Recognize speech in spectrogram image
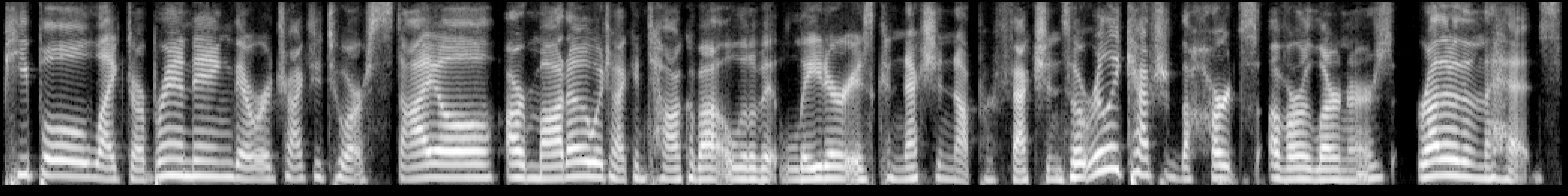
people liked our branding. They were attracted to our style. Our motto, which I can talk about a little bit later, is connection, not perfection. So it really captured the hearts of our learners rather than the heads.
